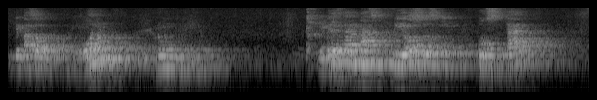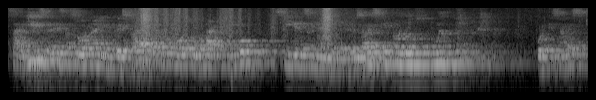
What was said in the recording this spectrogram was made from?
¿y qué pasó? El bono nunca. Y en vez de estar más furiosos y buscar salirse de esa zona y empezar a hacer un un activo, siguen sin entender. ¿Sabes que No los culpo, porque sabes,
